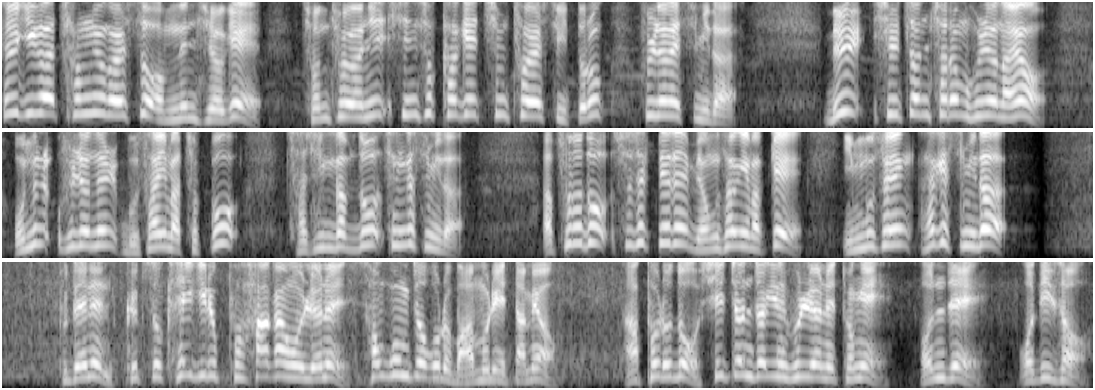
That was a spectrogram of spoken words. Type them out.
헬기가 착륙할 수 없는 지역에 전투원이 신속하게 침투할 수 있도록 훈련했습니다. 늘 실전처럼 훈련하여 오늘 훈련을 무사히 마쳤고 자신감도 생겼습니다. 앞으로도 수색대대 명성에 맞게 임무 수행하겠습니다. 부대는 급속 헬기루프 하강 훈련을 성공적으로 마무리했다며 앞으로도 실전적인 훈련을 통해 언제 어디서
